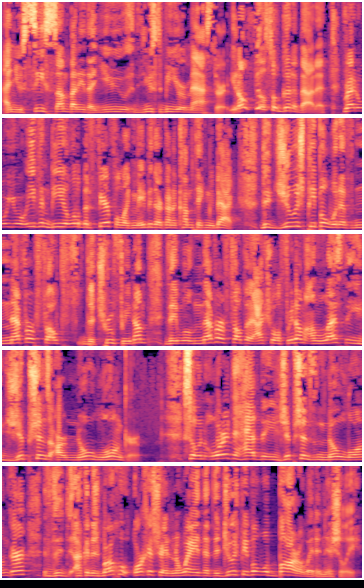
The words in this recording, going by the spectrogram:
and you see somebody that you used to be your master? You don't feel so good about it, right? Or you'll even be a little bit fearful, like maybe they're going to come take me back. The Jewish people would have never felt the true freedom. They will never felt the actual freedom unless the Egyptians are no longer. So in order to have the Egyptians no longer, the HaKadosh Baruch Hu orchestrated in a way that the Jewish people will borrow it initially.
